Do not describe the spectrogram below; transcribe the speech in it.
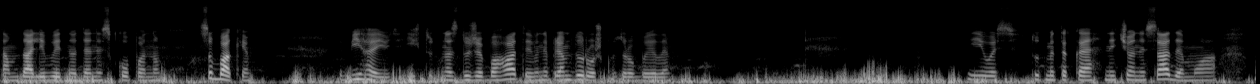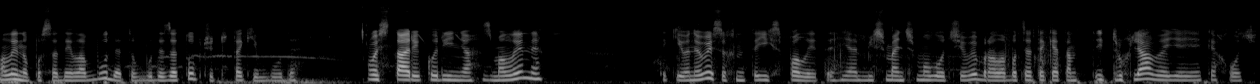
там далі видно, де не скопано, собаки бігають. Їх тут у нас дуже багато, і вони прям дорожку зробили. І ось тут ми таке нічого не садимо, а малину посадила буде, то буде затопчуть, то так і буде. Ось старі коріння з малини. Такі вони висохнуть, їх спалити. Я більш-менш молодші вибрала, бо це таке там і трухляве є, яке хоче.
